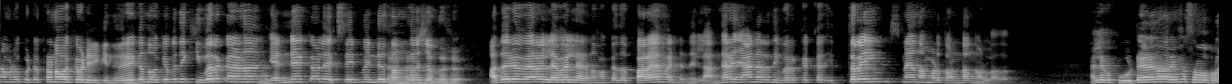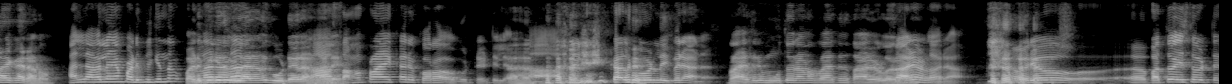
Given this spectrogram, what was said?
നമ്മുടെ കൂട്ടർ പ്രണവൊക്കെ ഇവിടെ ഇരിക്കുന്നു. ഇവരെയൊക്കെ നോക്കിയപ്പോഴത്തേക്ക് ഇവർക്കാണ് എന്നേക്കാൾ എക്സൈറ്റ്മെന്റ് സന്തോഷം. സന്തോഷം. അതൊരു വേറെ ലെവലിലായിരുന്നു നമുക്കത് പറയാൻ പറ്റുന്നില്ല. അന്നേരം ഞാൻ അറിഞ്ഞു ഇവർക്കൊക്കെ ഇത്രയും സ്നേഹം നമ്മുടെ തൊണ്ടെന്നുള്ളത്. അല്ല ഇപ്പൊ കൂട്ടുകാരെന്ന് പറയുമ്പോ സമപ്രായക്കാരാണോ? അല്ല അവരെ ഞാൻ പഠിപ്പിക്കുന്ന പഠിപ്പിക്കുന്ന പിള്ളേരാണ്. കൂട്ടുകാരാണ് സമപ്രായക്കാർ സമപ്രായക്കാര് കുറവാ അതിനേക്കാൾ കൂടുതൽ ഇവരാണ്. പ്രായത്തിന് മൂത്തവരാണോ പ്രായത്തിന് താഴെയുള്ളവരാ താഴെയുള്ളവരാ. ഒരു പത്ത് വയസ്സ് തൊട്ട്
